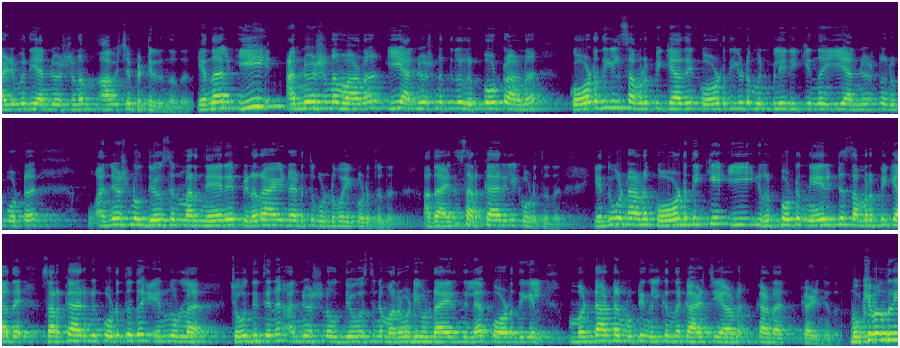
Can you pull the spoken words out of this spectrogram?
അഴിമതി അന്വേഷണം ആവശ്യപ്പെട്ടിരുന്നത്. എന്നാൽ ഈ അന്വേഷണമാണ് ഈ അന്വേഷണത്തിന്റെ റിപ്പോർട്ടാണ് കോടതിയിൽ സമർപ്പിക്കാതെ കോടതിയുടെ മുൻപിലിരിക്കുന്ന ഈ അന്വേഷണ റിപ്പോർട്ട് അന്വേഷണ ഉദ്യോഗസ്ഥന്മാർ നേരെ പിണറായിയുടെ അടുത്ത് കൊണ്ടുപോയി കൊടുത്തത്. അതായത് സർക്കാരിൽ കൊടുത്തത്. എന്തുകൊണ്ടാണ് കോടതിക്ക് ഈ റിപ്പോർട്ട് നേരിട്ട് സമർപ്പിക്കാതെ സർക്കാരിന് കൊടുത്തത് എന്നുള്ള ചോദ്യത്തിന് അന്വേഷണ ഉദ്യോഗസ്ഥന് മറുപടി ഉണ്ടായിരുന്നില്ല. കോടതിയിൽ മണ്ടാട്ടം മുട്ടി നിൽക്കുന്ന കാഴ്ചയാണ് കാണാൻ കഴിഞ്ഞത്. മുഖ്യമന്ത്രി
